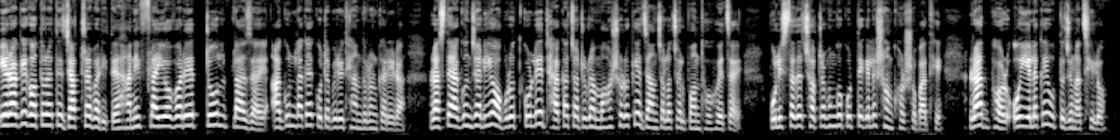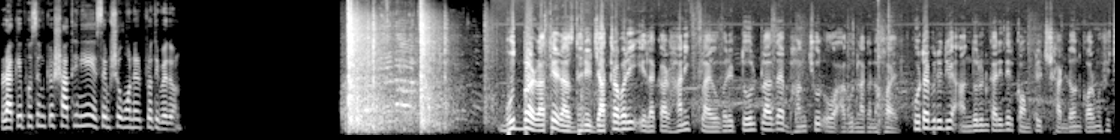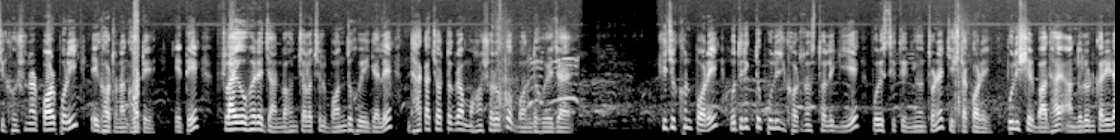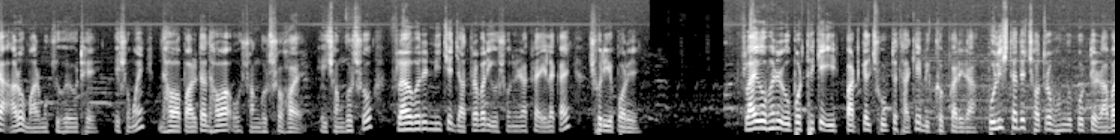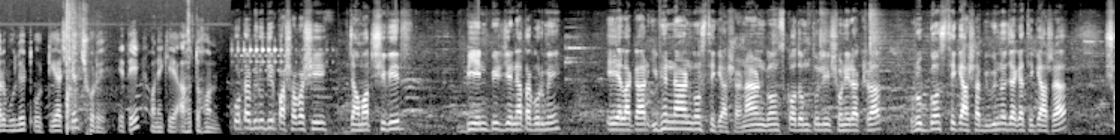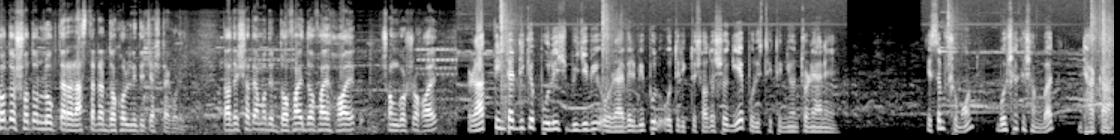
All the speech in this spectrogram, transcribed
এর আগে গতরাতে যাত্রাবাড়িতে হানিফ ফ্লাইওভারের টোল প্লাজায় আগুন লাগায় কোটাবিরোধী আন্দোলনকারীরা। রাস্তায় আগুন জ্বালিয়ে অবরোধ করলে ঢাকা, চট্টগ্রাম মহাসড়কে যান চলাচল বন্ধ হয়ে যায়। পুলিশ তাদের ছত্রভঙ্গ করতে গেলে সংঘর্ষ বাধে। রাতভর ওই এলাকায় উত্তেজনা ছিল। রাকিব হোসেনকে সাথে নিয়ে এস এম সুমনের প্রতিবেদন। বুধবার রাতে রাজধানীর যাত্রাবাড়ি এলাকার হানিফ ফ্লাইওভারের টোল প্লাজায় ভাঙচুর ও আগুন লাগানো হয়। কোটা বিরোধী আন্দোলনকারীদের কমপ্লিট শাটডাউন কর্মসূচি ঘোষণার পরপরই এই ঘটনা ঘটে। এতে ফ্লাইওভারে যানবাহন চলাচল বন্ধ হয়ে গেলে ঢাকা, চট্টগ্রাম মহাসড়কও বন্ধ হয়ে যায়। কিছুক্ষণ পরে অতিরিক্ত পুলিশ ঘটনাস্থলে গিয়ে পরিস্থিতি নিয়ন্ত্রণের চেষ্টা করে। পুলিশের বাধায় আন্দোলনকারীরা আরও মারমুখী হয়ে ওঠে। এ সময় ধাওয়া পাল্টা ধাওয়া ও সংঘর্ষ হয়। এই সংঘর্ষ ফ্লাইওভারের নিচে যাত্রাবাড়ি ও শনিরাখড়া এলাকায় ছড়িয়ে পড়ে। ফ্লাইওভারের উপর থেকে ইট পাটকেল ছুটতে থাকে বিক্ষোভকারীরা। পুলিশ তাদের ছত্রভঙ্গ করতে রাবার বুলেট ও টিয়ার শেল ছোড়ে। এতে অনেকে আহত হন। কোটা বিরোধীর পাশাপাশি জামাত শিবির, বিএনপির যে নেতাকর্মী, এই এলাকার ইভেন নারায়ণগঞ্জ থেকে আসা, নারায়ণগঞ্জ, কদমতলি, শনিরাখড়া, রূপগঞ্জ থেকে আসা, বিভিন্ন জায়গা থেকে আসা শত শত লোক তারা রাস্তাটার দখল নিতে চেষ্টা করে। তাদের সাথে আমাদের দফায় দফায় হয়, সংঘর্ষ হয়। রাত তিনটার দিকে পুলিশ, বিজিবি ও র্যাবের বিপুল অতিরিক্ত সদস্য গিয়ে পরিস্থিতি নিয়ন্ত্রণে আনে। এস এম সুমন, বৈশাখী সংবাদ, ঢাকা।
